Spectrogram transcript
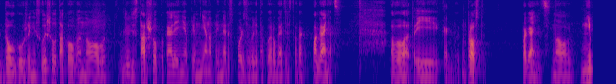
долго уже не слышал такого, но вот люди старшего поколения при мне, например, использовали такое ругательство, как «поганец». Вот, и как бы, ну просто поганец, но не,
